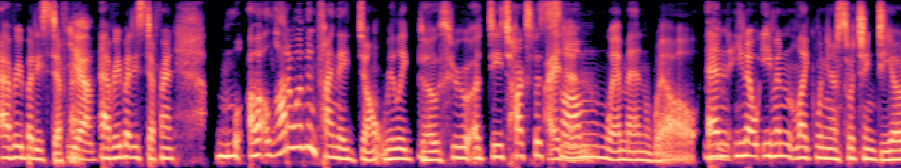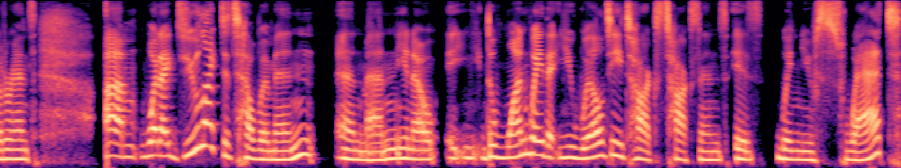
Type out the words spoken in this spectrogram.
Everybody's different. Yeah. Everybody's different. A lot of women find they don't really go through a detox, but I some women will. And, you know, even like when you're switching deodorants, um, what I do like to tell women and men, you know, the one way that you will detox toxins is when you sweat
